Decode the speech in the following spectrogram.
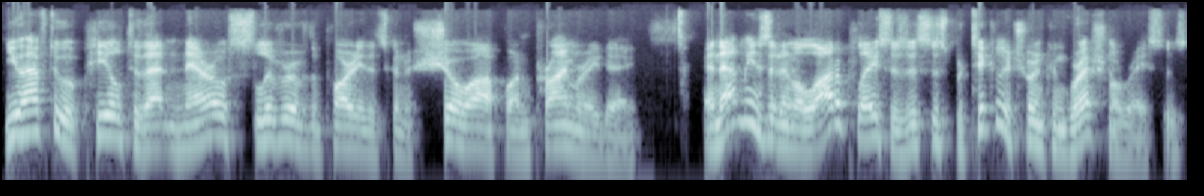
you have to appeal to that narrow sliver of the party that's going to show up on primary day. And that means that in a lot of places, this is particularly true in congressional races,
